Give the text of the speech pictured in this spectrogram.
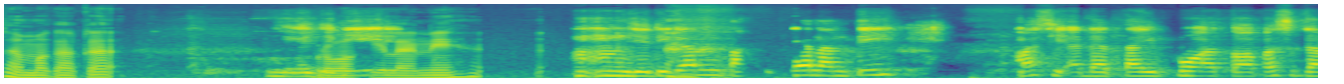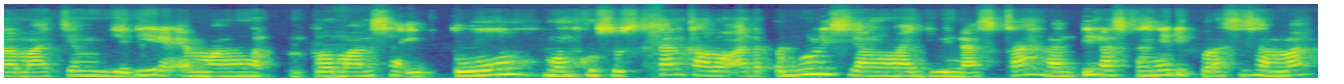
sama kakak ya, perwakilannya. Jadi, mm -mm, jadi kan takutnya nanti masih ada typo atau apa segala macam. Jadi emang romansa itu mengkhususkan kalau ada penulis yang ngajuin naskah, nanti naskahnya dikurasi sama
